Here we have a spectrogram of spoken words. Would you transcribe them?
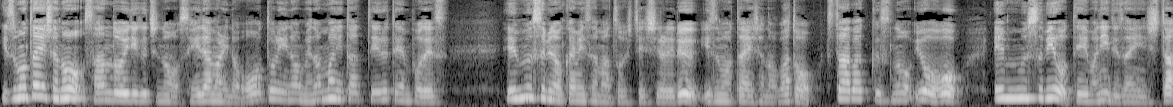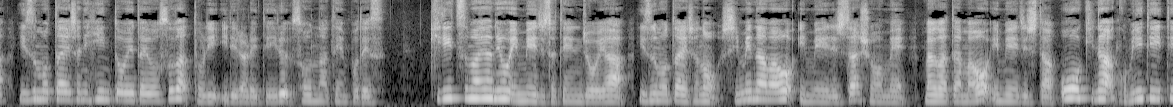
出雲大社の参道入り口の聖玉の大鳥居の目の前に立っている店舗です。縁結びの神様として知られる出雲大社の和とスターバックスの用を縁結びをテーマにデザインした出雲大社にヒントを得た要素が取り入れられているそんな店舗です。切妻屋根をイメージした天井や、出雲大社のしめ縄をイメージした照明、勾玉をイメージした大きなコミュニティテ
